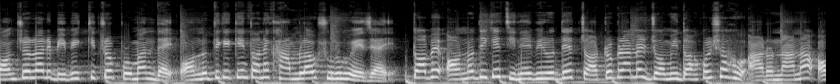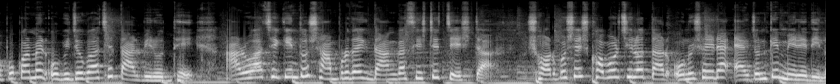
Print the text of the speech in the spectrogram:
মন্ত্রণালয় বিবিচিত্র প্রমাণ দেয়। অন্যদিকে কিন্তু অনেক হামলাও শুরু হয়ে যায়। তবে অন্যদিকে চীনের বিরুদ্ধে চট্টগ্রামের জমি দখল সহ আরও নানা অপকর্মের অভিযোগ আছে তার বিরুদ্ধে। আরও আছে কিন্তু সাম্প্রদায়িক দাঙ্গা সৃষ্টির চেষ্টা। সর্বশেষ খবর ছিল তার অনুসারীরা একজনকে মেরে দিল।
